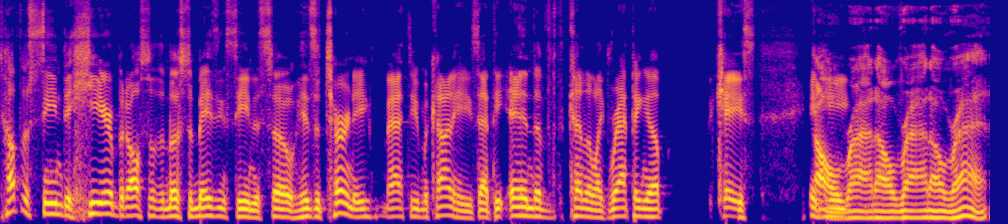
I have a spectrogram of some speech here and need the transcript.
toughest scene to hear, but also the most amazing scene is so his attorney, Matthew McConaughey's at the end of kind of like wrapping up the case. And All he, right, all right, all right.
